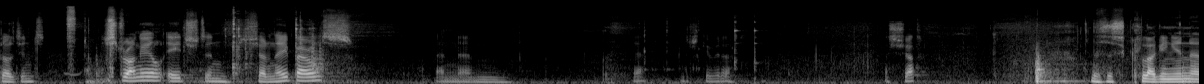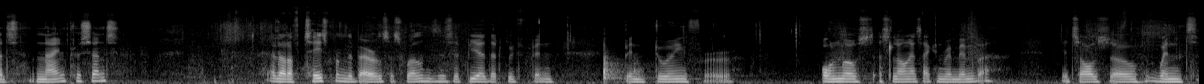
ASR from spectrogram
Belgian strong ale aged in Chardonnay barrels. And um, yeah, let's give it a, a shot. This is clogging in at 9%. A lot of taste from the barrels as well. This is a beer that we've been been doing for almost as long as I can remember. It's also went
